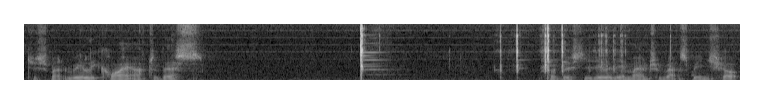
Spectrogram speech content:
Just went really quiet after this. Probably to do with the amount of rats being shot.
